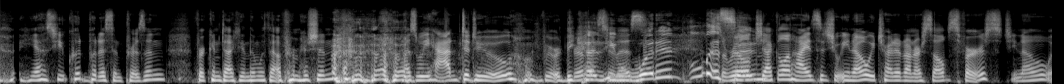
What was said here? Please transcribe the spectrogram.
yes, you could put us in prison for conducting them without permission, as we had to do. we were Because you this. wouldn't It's listen. a real Jekyll and Hyde situation. You know, we tried it on ourselves first. You know,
